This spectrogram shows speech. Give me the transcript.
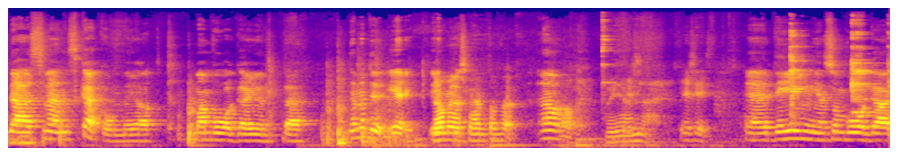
Det här svenska kommer ju att man vågar ju inte... Nej men du Erik. Ja, men jag ska hämta den där. Ja, precis. Eh, Det är ju ingen som vågar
